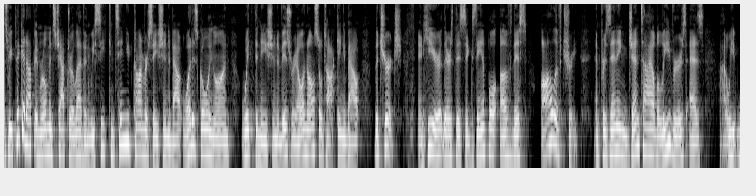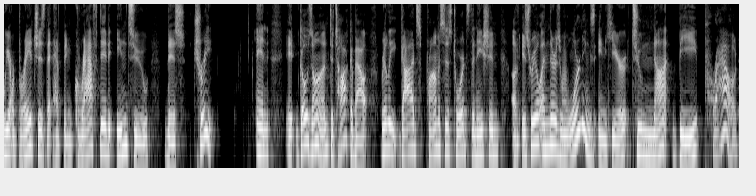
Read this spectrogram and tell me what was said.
As we pick it up in Romans chapter 11, we see continued conversation about what is going on with the nation of Israel and also talking about the church. And here there's this example of this olive tree and presenting Gentile believers as uh, we, we are branches that have been grafted into this tree. And it goes on to talk about really God's promises towards the nation of Israel. And there's warnings in here to not be proud.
